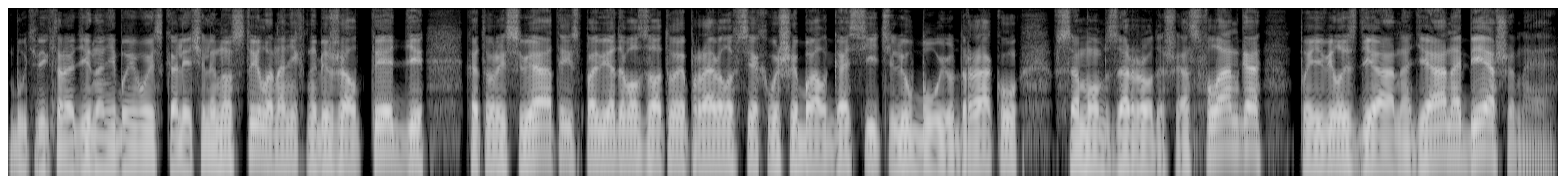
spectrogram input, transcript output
Будь Виктор один, они бы его искалечили, но с тыла на них набежал Тедди, который свято исповедовал золотое правило всех вышибал гасить любую драку в самом зародыше, а с фланга появилась Диана, Диана бешеная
